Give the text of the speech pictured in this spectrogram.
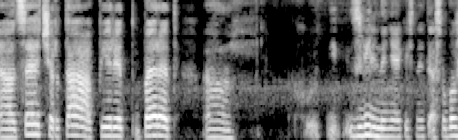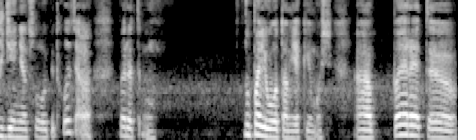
Е, Це черта перед, перед е, звільнення якесь знайти, освобождення від слова підходить, а перед ну, польотом якимось, перед е,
